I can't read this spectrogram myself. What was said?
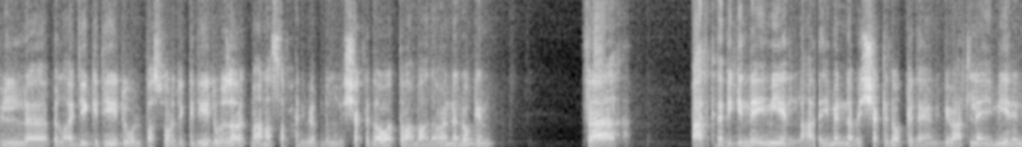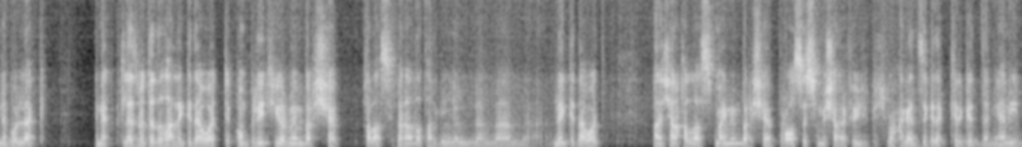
بال بال ID الجديد وال password الجديد وظهرت معانا الصفحة دي بالشكل دوت طبعا بعد ما عملنا login ف بعد كده بيجي لنا إيميل على إيميلنا بالشكل ده وكده يعني. بيبعت لنا إيميل ان بيقول لك إنك لازم تضغط على ال link دوت to complete your membership خلاص يبقى أنا اضغط على ال- ال- ال- ال link دوت علشان أخلص my membership process ومش عارف إيه وحاجات زي كده كتير جدا يعني.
